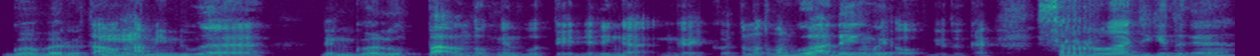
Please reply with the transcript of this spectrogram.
gue baru tahu hmm. Hamin dua dan gue lupa untuk nyebutin jadi nggak nggak ikut teman-teman gue ada yang wo gitu kan seru aja gitu kan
